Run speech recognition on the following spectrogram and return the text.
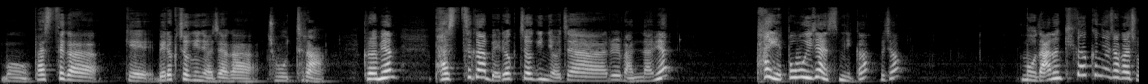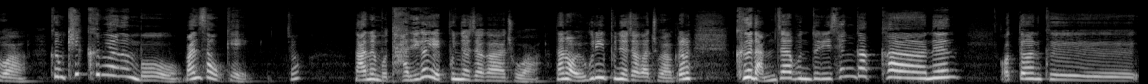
뭐 바스트가 이렇게 매력적인 여자가 좋더라. 그러면 바스트가 매력적인 여자를 만나면 다 예뻐 보이지 않습니까? 그죠? 뭐 나는 키가 큰 여자가 좋아. 그럼 키 크면은 뭐 만사 오케이. 그죠? 나는 뭐 다리가 예쁜 여자가 좋아. 나는 얼굴이 예쁜 여자가 좋아. 그러면 그 남자분들이 생각하는 어떤 그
